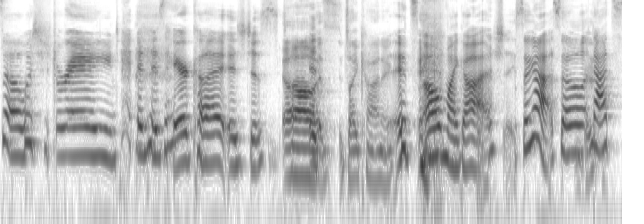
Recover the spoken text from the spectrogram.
so strange, and his haircut is just. oh, It's- it's, iconic. It's oh my gosh. So yeah, so that's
